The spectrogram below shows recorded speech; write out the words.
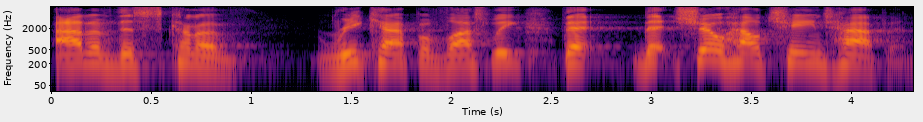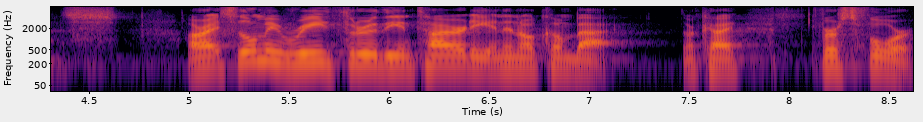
out of this kind of recap of last week that that show how change happens. All right, so let me read through the entirety and then I'll come back. Okay? Verse 4.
